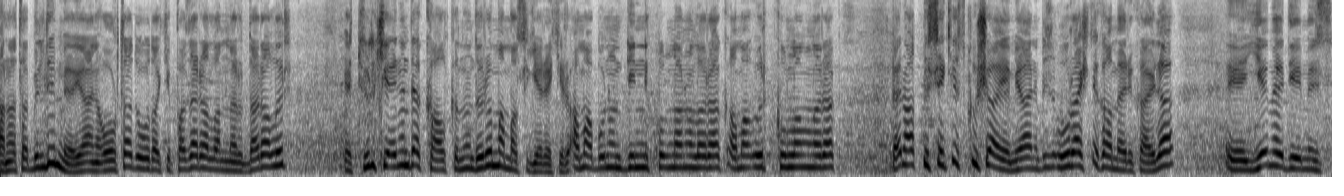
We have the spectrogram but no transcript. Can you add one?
Anlatabildim mi? Yani Orta Doğu'daki pazar alanları daralır. E, Türkiye'nin de kalkındırılmaması gerekir. Ama bunun dinli kullanılarak ama ırk kullanılarak ben 68 kuşağıyım. Yani biz uğraştık Amerika'yla. E, yemediğimiz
